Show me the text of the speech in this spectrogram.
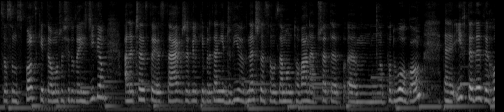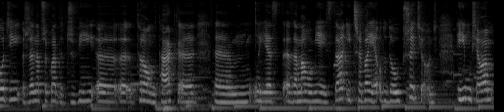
co są z Polski, to może się tutaj zdziwią, ale często jest tak, że w Wielkiej Brytanii drzwi wewnętrzne są zamontowane przed podłogą e, i wtedy wychodzi, że na przykład drzwi e, e, tron, tak, jest za mało miejsca i trzeba je od dołu przyciąć. I musiałam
